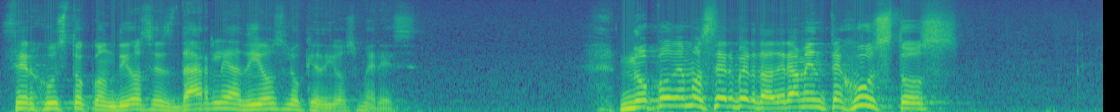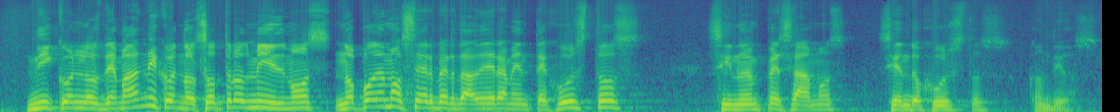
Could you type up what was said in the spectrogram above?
Ser justo con Dios es darle a Dios lo que Dios merece. No podemos ser verdaderamente justos ni con los demás ni con nosotros mismos. No podemos ser verdaderamente justos si no empezamos siendo justos con Dios.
